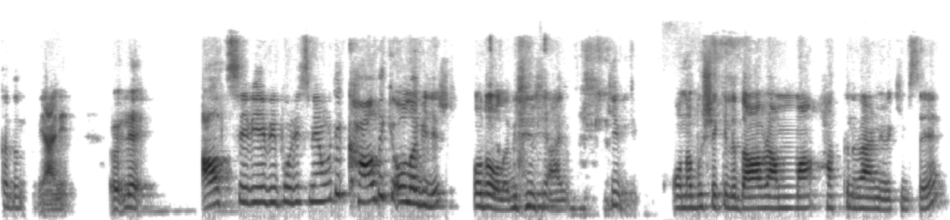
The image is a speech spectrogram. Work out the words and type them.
Kadın yani öyle alt seviye bir polis memuru değil. Kaldı ki olabilir. O da olabilir yani. Ki ona bu şekilde davranma hakkını vermiyor kimseye.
